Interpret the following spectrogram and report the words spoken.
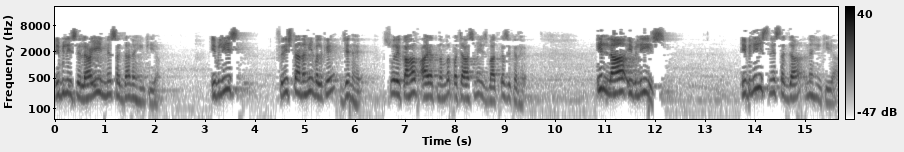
ابلیس لعین نے سجدہ نہیں کیا۔ ابلیس فرشتہ نہیں بلکہ جن ہے۔ سور کہف آیت نمبر پچاس میں اس بات کا ذکر ہے۔ اللہ ابلیس۔ ابلیس نے سجدہ نہیں کیا۔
